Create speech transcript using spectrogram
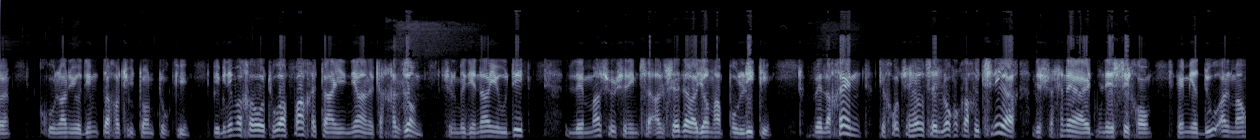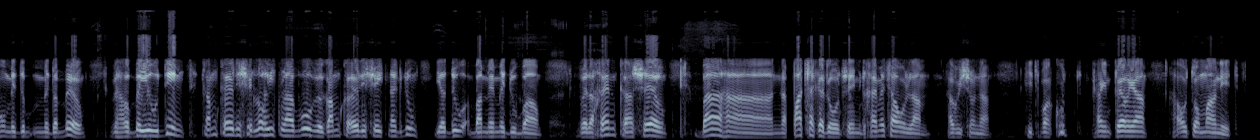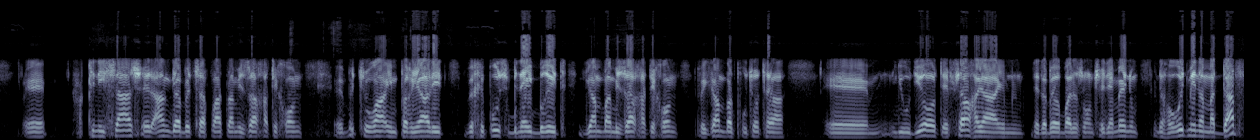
כולנו יודעים תחת שלטון טורקי. במילים אחרות, הוא הפך את העניין, את החזון של מדינה יהודית למשהו שנמצא על סדר היום הפוליטי. ולכן, ככל שהרצל לא כל כך הצליח לשכנע את בני שיחו, הם ידעו על מה הוא מדבר, והרבה יהודים, גם כאלה שלא התלהבו וגם כאלה שהתנגדו, ידעו במה מדובר. ולכן כאשר בא הנפץ הגדול של מלחמת העולם הראשונה, התפרקות האימפריה העות'מאנית, הכניסה של אנגליה וצרפת למזרח התיכון בצורה אימפריאלית וחיפוש בני ברית גם במזרח התיכון וגם בתפוצות היהודיות, אפשר היה, אם נדבר בלשון של ימינו, להוריד מן המדף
